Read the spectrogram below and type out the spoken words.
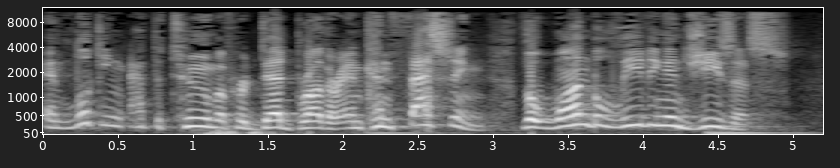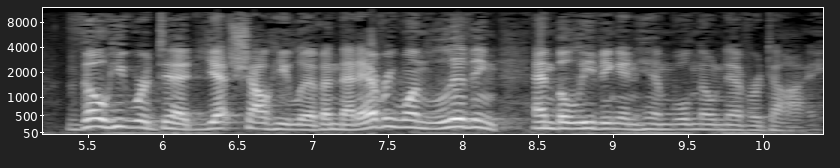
and looking at the tomb of her dead brother and confessing the one believing in Jesus, though he were dead, yet shall he live, and that everyone living and believing in him will no never die.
